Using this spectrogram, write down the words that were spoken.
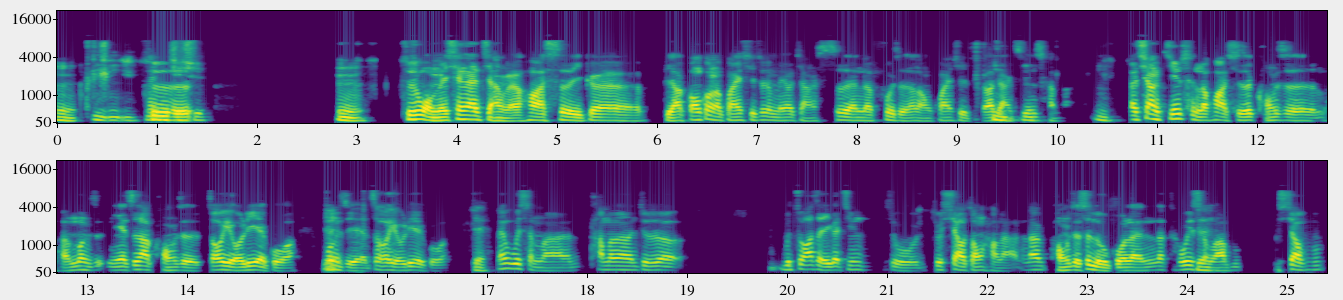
嗯嗯嗯嗯，那你继续。嗯，就是我们现在讲的话是一个比较公共的关系，就是没有讲私人的父子那种关系，主要讲君臣嘛。嗯。那像君臣的话，其实孔子和孟子，你也知道，孔子周游列国。孟子也周游列国，对，那为什么他们就是不抓着一个君主就效忠好了？那孔子是鲁国人，那他为什么不效不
